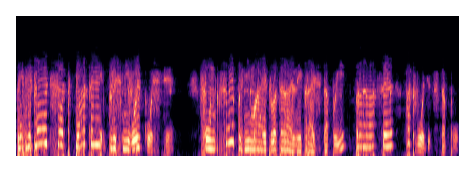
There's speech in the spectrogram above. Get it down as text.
прикрепляется к пятой плесневой кости. Функция поднимает латеральный край стопы, пронация отводит стопу.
